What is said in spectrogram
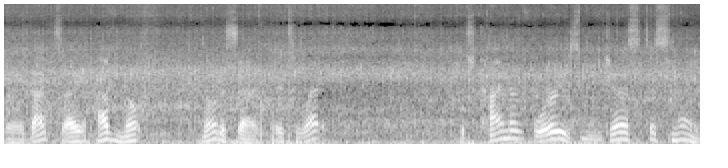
though. That's, I have no, noticed that. It's wet. Which kind of worries me just a smidge.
